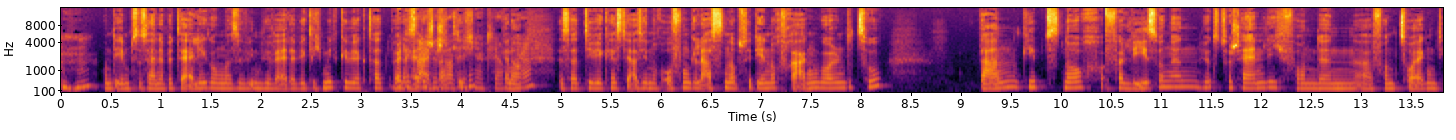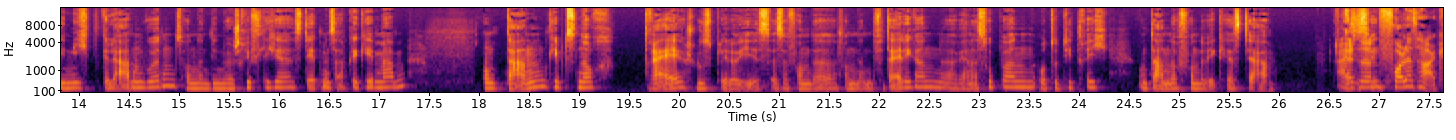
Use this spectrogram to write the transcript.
mhm. und eben zu seiner Beteiligung, also inwieweit er wirklich mitgewirkt hat bei, bei der eidesstattlichen Erklärung. Genau. Ja. Das hat die WKStA noch offen gelassen, ob sie den noch fragen wollen dazu. Dann gibt's noch Verlesungen, höchstwahrscheinlich von den äh, von Zeugen, die nicht geladen wurden, sondern die nur schriftliche Statements abgegeben haben. Und dann gibt's noch drei Schlussplädoyers, also von, der, von den Verteidigern, äh, Werner Suppern, Otto Dietrich und dann noch von der WKStA. Also, also ein wird, voller Tag.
